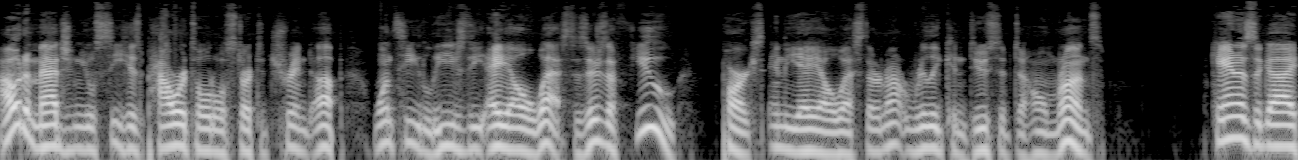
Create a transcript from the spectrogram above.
I would imagine you'll see his power total start to trend up once he leaves the AL West. Because there's a few parks in the AL West that are not really conducive to home runs. Canha's a guy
